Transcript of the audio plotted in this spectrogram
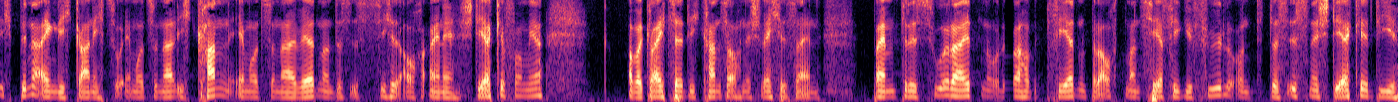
ich bin eigentlich gar nicht so emotional. Ich kann emotional werden und das ist sicher auch eine Stärke von mir, aber gleichzeitig kann es auch eine Schwäche sein. Beim Dressurreiten oder überhaupt Pferden braucht man sehr viel Gefühl und das ist eine Stärke, die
